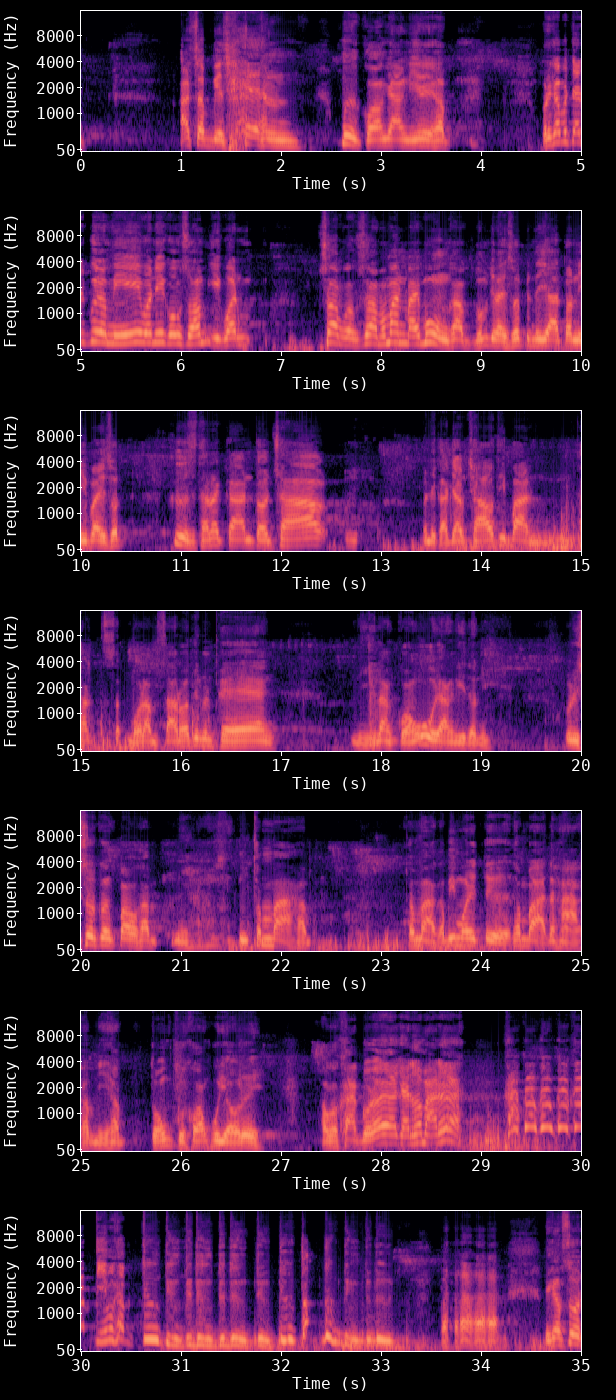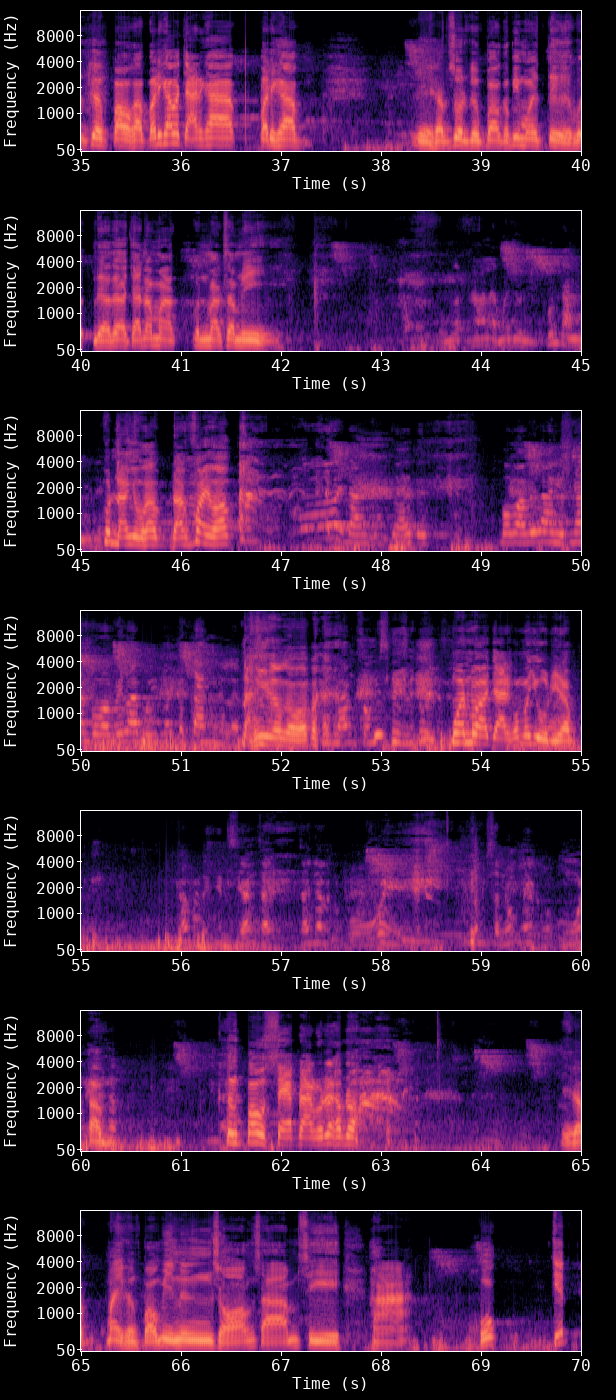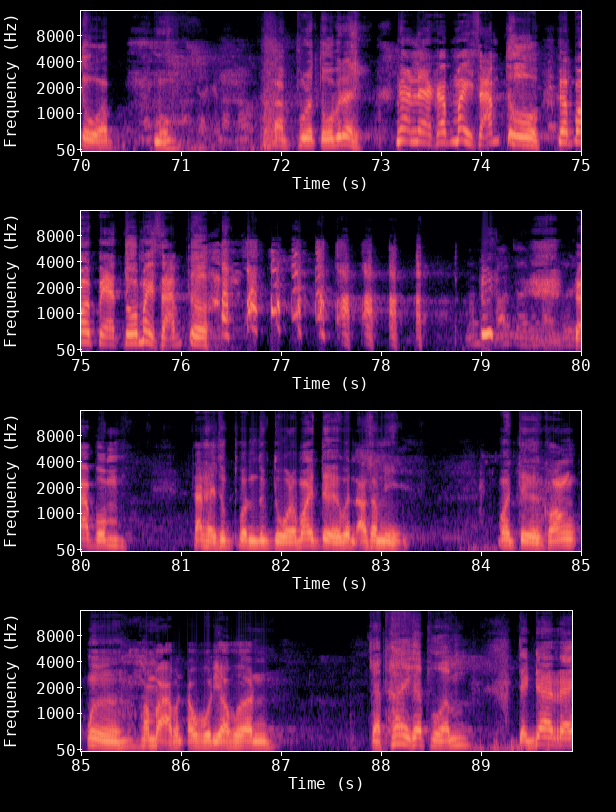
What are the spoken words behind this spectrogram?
อัดซับเบสแทนมือกองอย่างนี้เลยครับสวัสดีครับอาจารย์กุ้ยหมีวันนี้คงซ้อมอีกวันซ้อมกับซ้อมประมาณบ่ายโมงครับ ผมจะไล่สดเป็นระยะตอนนี้ไปสด คือสถานการณ์ตอนเช้า บรรยากาศยามเช้าที่บ้าน พักหมอลำสาวน้อยเพชรมันแพง นี่ร่างกองโอ้อย่างดีตอนนี้บริสุทธิ์เครื่องเป่าครับ นี่นี่ทำบ้าครับทำบ้ากับพี่มอนิเตอร์ทำบ้าจะหาครับนี่ครับตรงตัวของผู้เยาว์เลย เอากระคากตัวเลยอาจารย์ทำบ้าเด้อครับครับครับครับครับดีมากครับตึ้งตึ้งตึ้งตึ้งตึ้งตึ้งตึ้งตึ้งตึ้งตึงตึงตึงนี่ครับส่วนเครื่องเป่าครับสวัสดีครับอาจารย์ครับสวัสดีครับนี่ครับส่วนเครื่องเป่ากับพี่มอนิเตอร์เดี๋ยวแต่อาจารย์น้ำมากคนมากซ้ำนี่ ผมราคาแล้วมาอยู่นี่คนดังอยู่เด็คนดังอยู่ครับ ดังไฟครับ โอ้ยดังแต่แต่บอกว่าเวลาเหตุงานบอกว่าเวลาบริการก็ดังนั่นแหละดังอยู่ครับครับดังสมชื่อเลยมวนว่าอาจารย์เขามาอยู่ดีครับ ครับมันได้ยินเสียงใช้ใช้ยันโอ้ยมันสนุกในหูนี่ครับ ครับ เครื่องเป่าแสบดังเลยนะครับเนาะนี่ครับไม่เครื่องเป่ามีหนึ่งสองสามสี่ห้าหกเจ็ดตัวครับหมูครับพูดตัวไปเลย งานแรกครับ ไม่สามตัวเครื่องเป่าแปดตัวไม่สามตัวสาใจขนาดเลยครับผมถ้าให้ทุกคนทุกตัวเราไม่เตอเพิ่นเอาซ้ำนี่ไม่เตอของมือทำบาปเพิ่นเอาผู้เดียวเพิ่นจัดให้ครับผมอยากได้อะไร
